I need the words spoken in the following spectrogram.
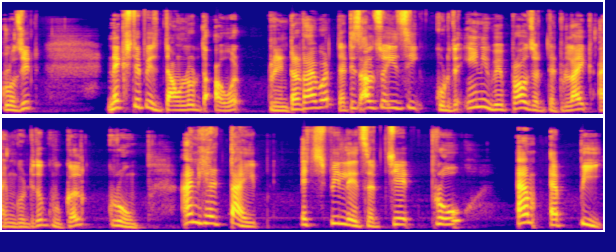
Close it. Next step is download the our printer driver. That is also easy. Go to the any web browser that you like. I'm going to the Google Chrome. And here type HP LaserJet Pro MFP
